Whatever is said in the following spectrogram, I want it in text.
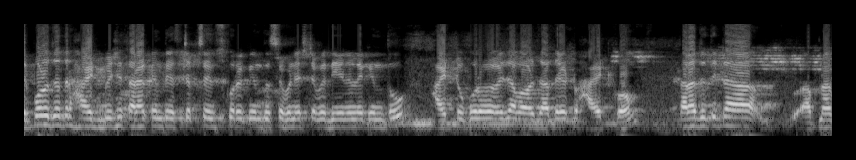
এরপরও যাদের হাইট বেশি, তারা কিন্তু স্টেপ চেঞ্জ করে কিন্তু সেভেন স্টেপে দিয়ে নিলে কিন্তু হাইটটা উপরে হয়ে যাবে। আর যাদের একটু হাইট কম, তারা যদি এটা আপনার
